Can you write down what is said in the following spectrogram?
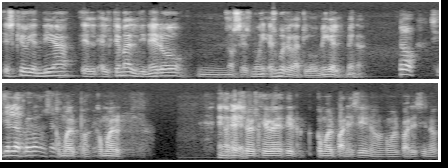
es que hoy en día el, tema del dinero, mm, no sé, es muy, es muy relativo. Miguel, venga. No, si tienes la prueba, no sé. Como el, como el, eso es que iba a decir como el parisino, como el parisino.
